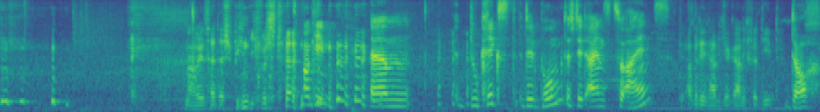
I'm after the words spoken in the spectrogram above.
Marius hat das Spiel nicht verstanden. Okay, ähm, du kriegst den Punkt, es steht 1 zu 1. Aber den habe ich ja gar nicht verdient. Doch,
